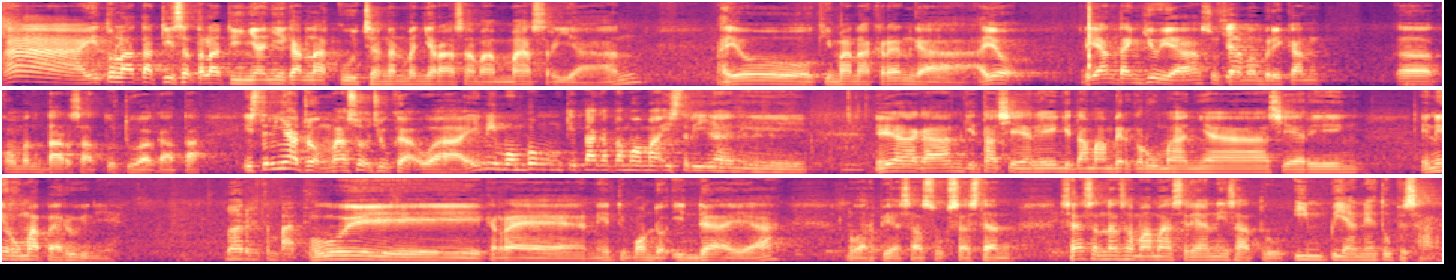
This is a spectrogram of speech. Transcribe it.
Nah, itulah tadi setelah dinyanyikan lagu Jangan Menyerah sama Mas Rian. Ayo, gimana keren nggak? Ayo, Rian thank you ya sudah Siap. memberikan eh, komentar satu dua kata. Istrinya dong masuk juga. Wah, ini mumpung kita ketemu sama istrinya nih. Iya kan, kita sharing, kita mampir ke rumahnya, sharing. Ini rumah baru ini ya. Baru ditempati. Wih, keren. Ini di Pondok Indah ya. Luar biasa sukses dan saya senang sama Mas Rian ini satu, impiannya itu besar.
